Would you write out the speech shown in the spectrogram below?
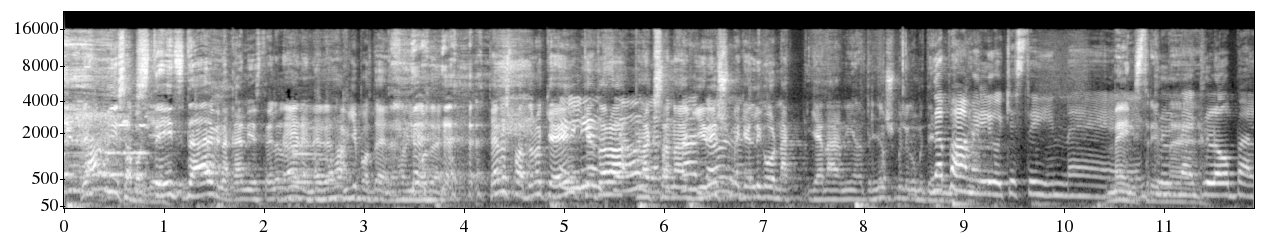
Δεν θα βγεις από εκεί. Stage dive να κάνεις η Εστέλα. Ναι, ναι, ναι, δεν θα βγει ποτέ. Δεν θα βγει ποτέ. Τέλος πάντων, οκ. Και Τελείωσε τώρα όλα, να τα ξαναγυρίσουμε πάντα, και λίγο να, για, να, για να τελειώσουμε λίγο με την Να ελληνική. πάμε λίγο και στην. ε, Mainstream, gl- ναι, ε. global.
